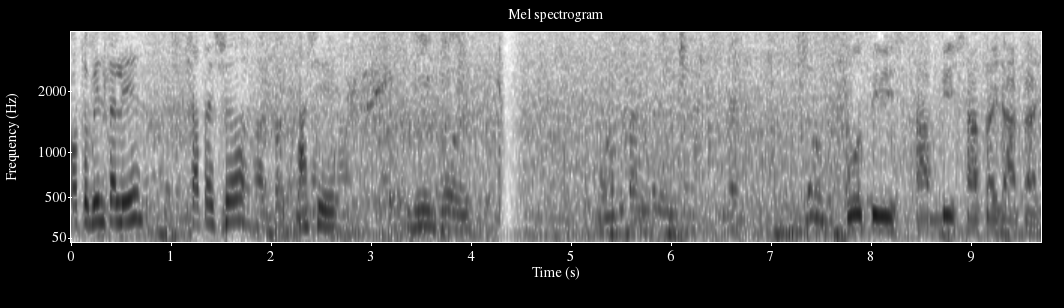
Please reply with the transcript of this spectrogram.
কত বিল তালি? সাতাশশো আশি। পঁচিশ ছাব্বিশ সাতাশ আঠাশ।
